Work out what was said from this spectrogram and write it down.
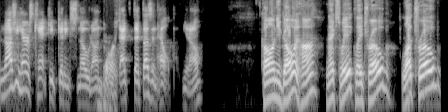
Najee Harris can't keep getting snowed under. That that doesn't help, you know. Colin you going, huh? Next week, Latrobe, Latrobe.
